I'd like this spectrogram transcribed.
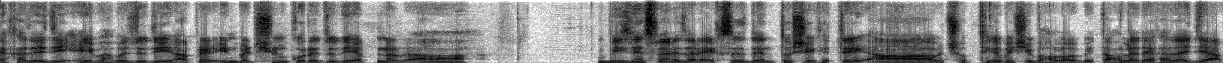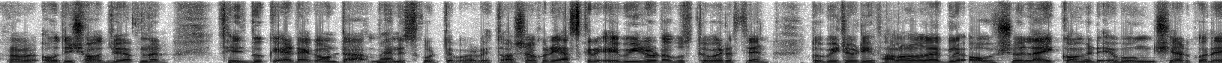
দেখা যায় যে এইভাবে যদি আপনার ইনভাইটেশন করে যদি আপনার বিজনেস ম্যানেজার অ্যাক্সেস দেন, তো সেক্ষেত্রে সব থেকে বেশি ভালো হবে। তাহলে দেখা যায় যে আপনার অতি সহজে আপনার ফেসবুক অ্যাড অ্যাকাউন্টটা ম্যানেজ করতে পারবে। তো আশা করি আজকের এই ভিডিওটা বুঝতে পেরেছেন। তো ভিডিওটি ভালো লাগলে অবশ্যই লাইক কমেন্ট এবং শেয়ার করে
